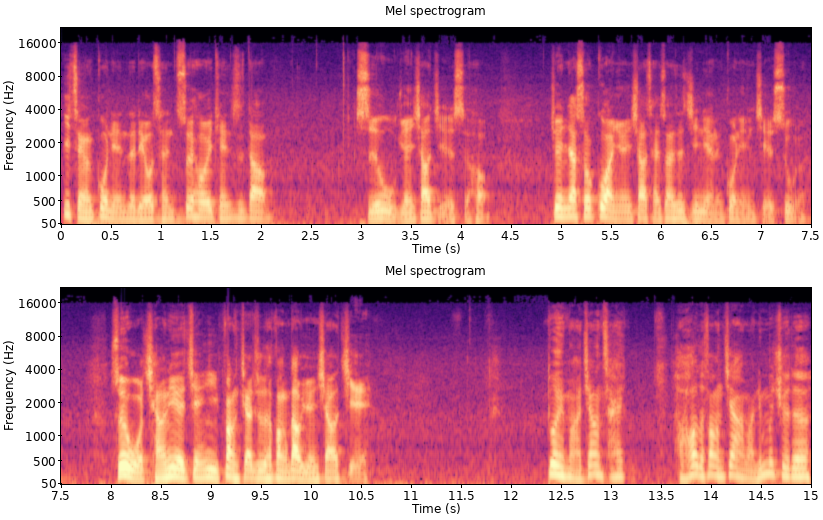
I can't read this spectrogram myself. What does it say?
一整个过年的流程，最后一天是到十五元宵节的时候，就人家说过完元宵才算是今年的过年结束了。所以我强烈的建议放假就是放到元宵节，对嘛？这样才好好的放假嘛。你们觉得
